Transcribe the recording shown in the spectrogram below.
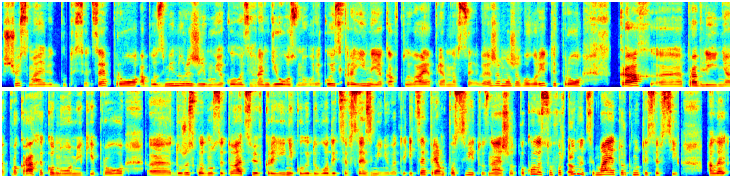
Щось має відбутися. Це про або зміну режиму якогось грандіозного, якоїсь країни, яка впливає прямо на все. Вежа може говорити про крах е, правління, про крах економіки, про е, дуже складну ситуацію в країні, коли доводиться все змінювати. І це прям по світу. Знаєш, от по колесу фортуни це має торкнутися всіх. Але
